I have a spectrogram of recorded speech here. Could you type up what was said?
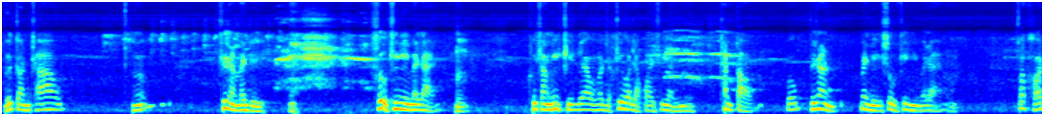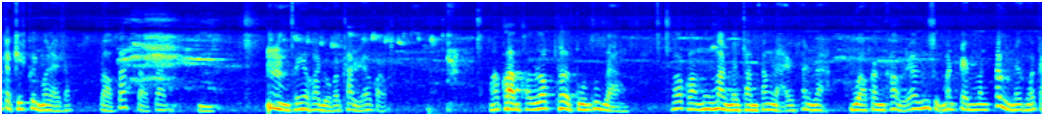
หรือตอนเช้าที่นั่นไม่ดีสู้ที่นี่ไม่ได้คือทางนี้คิดแล้วว่าจะคิดว่าอยากไปที่นั่นนี่ท่านตอบปุ๊บที่นั่นไม่ดีสู้ที่นี่ไม่ได้ก็ขอจะคิดขึ้นเมื่อไรครับตอบปั๊บตอบปั๊บอืมทีนี้พออยู่กับท่านแล้วก็เพราะความเคารพเทิดทูนทุกอย่าง เพราะความมุ่งมั่นในธรรมทั้งหลายท่านว่า บวกกันเข้าแล้วรู้สึกมันเต็มมันตื้นในหัวใจ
